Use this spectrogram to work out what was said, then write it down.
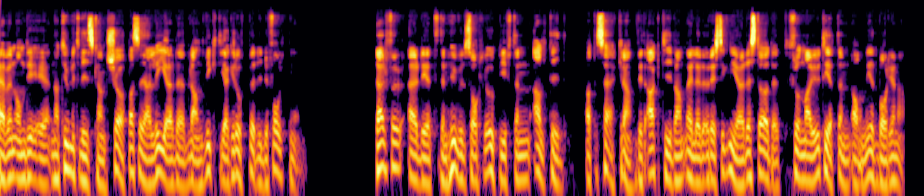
Även om det naturligtvis kan köpa sig allierade bland viktiga grupper i befolkningen. Därför är det den huvudsakliga uppgiften alltid att säkra det aktiva eller resignerade stödet från majoriteten av medborgarna.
